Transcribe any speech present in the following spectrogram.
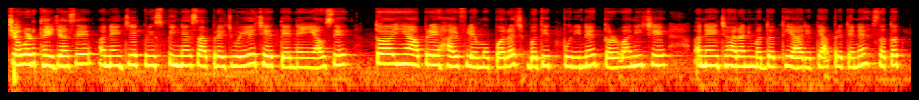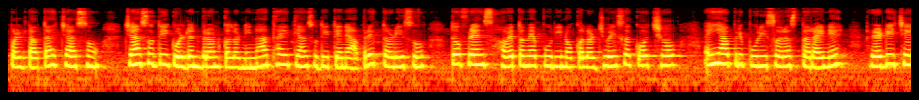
ચવડ થઈ જશે અને જે ક્રિસ્પીનેસ આપણે જોઈએ છે તે નહીં આવશે. તો અહીંયા આપણે હાઈ ફ્લેમ ઉપર જ બધી પૂરીને તળવાની છે અને ઝારાની મદદથી આ રીતે આપણે તેને સતત પલટાવતા જાશું. જ્યાં સુધી ગોલ્ડન બ્રાઉન કલરની ના થાય ત્યાં સુધી તેને આપણે તળીશું. તો ફ્રેન્ડ્સ, હવે તમે પૂરીનો કલર જોઈ શકો છો. અહીં આપણી પૂરી સરસ તરાઈને રેડી છે.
